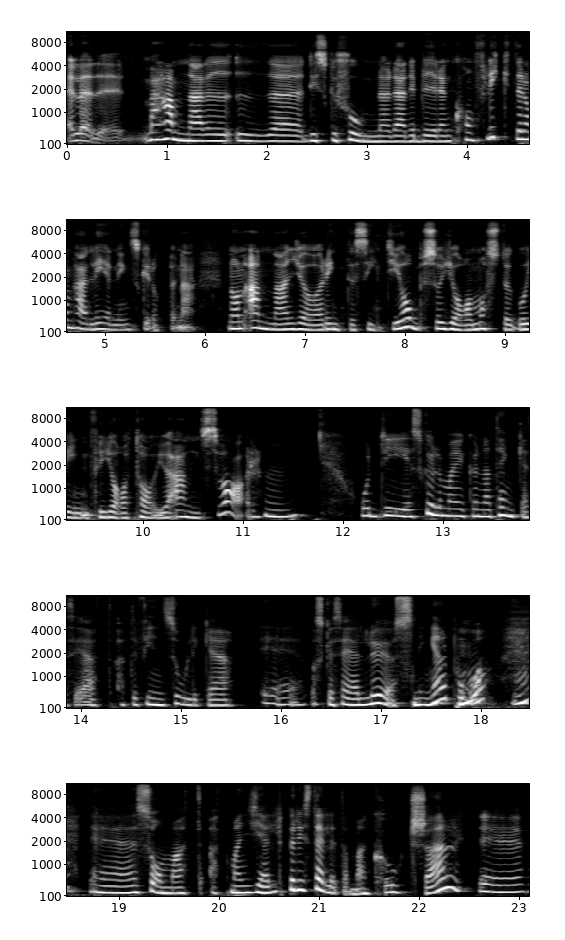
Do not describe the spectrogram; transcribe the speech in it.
eller eh, man hamnar i, i eh, diskussioner där det blir en konflikt i de här ledningsgrupperna. Någon annan gör inte sitt jobb så jag måste gå in för jag tar ju ansvar. Och det skulle man ju kunna tänka sig att, att det finns olika eh, vad ska jag säga, lösningar på. Eh, som att, att man hjälper istället, att man coachar eh,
